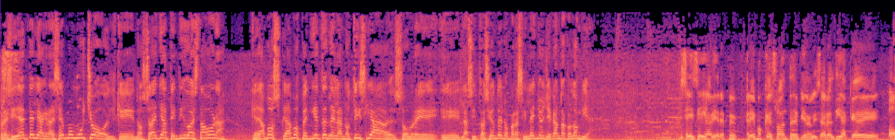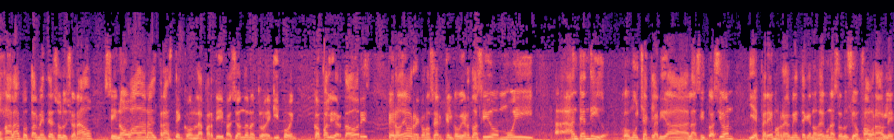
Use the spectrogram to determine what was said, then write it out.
Presidente, le agradecemos mucho el que nos haya atendido a esta hora. Quedamos, quedamos pendientes de la noticia sobre eh, la situación de los brasileños llegando a Colombia. Sí, sí, Javier, esperemos que eso antes de finalizar el día quede, ojalá, totalmente solucionado. Si no, va a dar al traste con la participación de nuestros equipos en Copa Libertadores, pero debo reconocer que el gobierno ha sido muy, ha entendido con mucha claridad la situación y esperemos realmente que nos den una solución favorable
